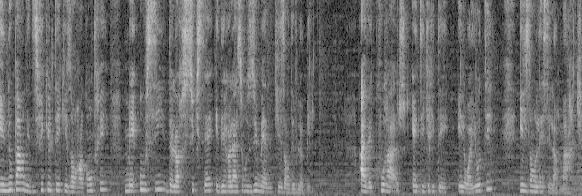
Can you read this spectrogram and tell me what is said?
Ils nous parlent des difficultés qu'ils ont rencontrées, mais aussi de leurs succès et des relations humaines qu'ils ont développées. Avec courage, intégrité et loyauté, ils ont laissé leur marque.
